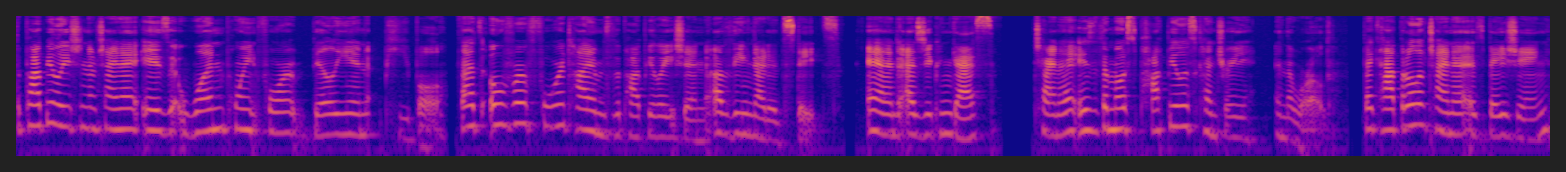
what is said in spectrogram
The population of China is 1.4 billion people. That's over four times the population of the United States. And as you can guess, China is the most populous country in the world. The capital of China is Beijing,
